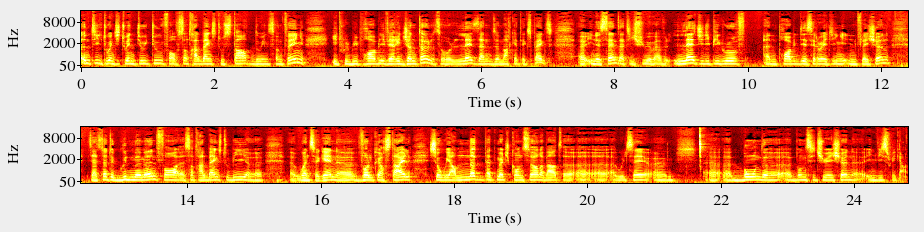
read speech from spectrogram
until 2022 for central banks to start doing something, it will be probably very gentle, so less than the market expects, uh, in a sense that if you have less GDP growth and probably decelerating inflation, that's not a good moment for uh, central banks to be, uh, uh, once again, uh, Volcker style. So we are not that much concerned about, uh, uh, I would say, um, a bond, bond situation in this regard.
